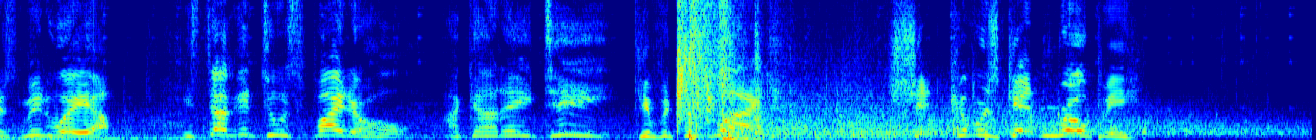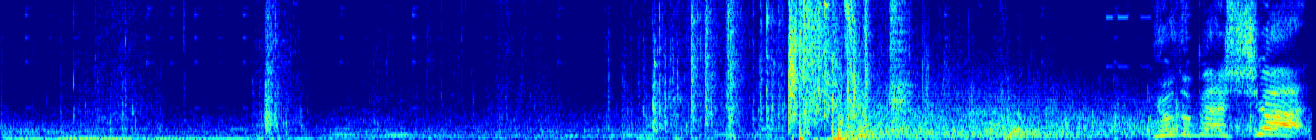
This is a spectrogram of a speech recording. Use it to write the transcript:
Meters midway up. He's dug into a spider hole. I got AT. Give it to Black. Shit, cover's getting ropey. You're the best shot.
